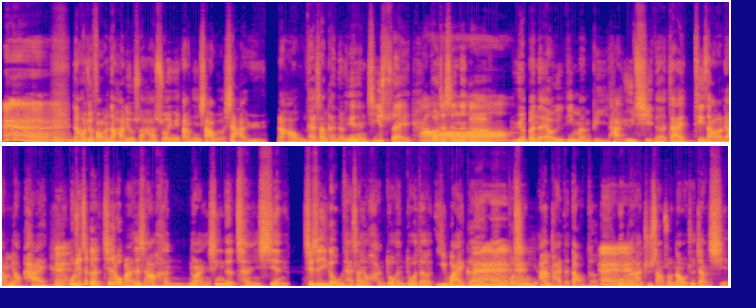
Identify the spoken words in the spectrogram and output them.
嗯嗯嗯嗯。然后就访问到他，例如说，他说因为当天下午有下雨，然后舞台上可能有一点点积水，哦、或者是那个原本的 LED 门比他预期的再提早了两秒开。嗯，我觉得这个其实我本来是想要很暖心的呈现。其实一个舞台上有很多很多的意外，跟不是你安排得到的。嗯嗯、我本来就想说，那我就这样写。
